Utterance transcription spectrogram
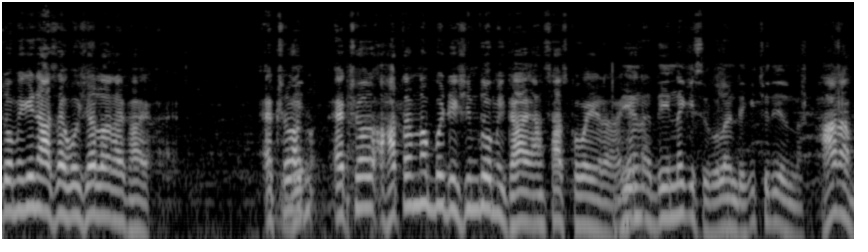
জমি কিনা আছে হইসালারা খায়। একশো একশো সাতানব্বই ডিসিম জমি খায় আর খাওয়াই এরা দিন না কিছু বলেন কিছু দিন না। হারাম।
